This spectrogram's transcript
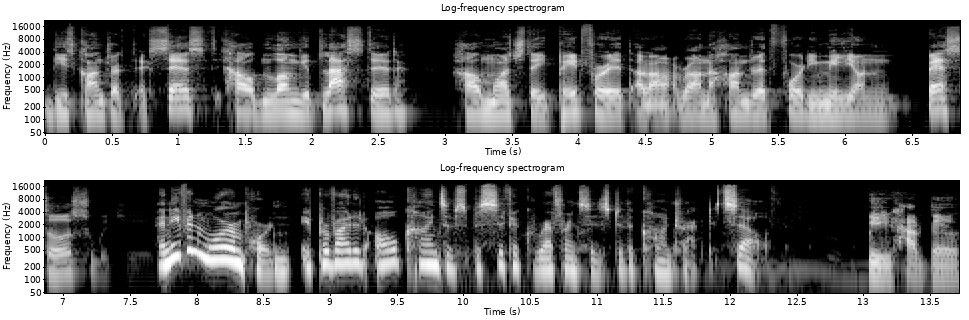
this contract exists, how long it lasted, how much they paid for it, around, around 140 million pesos. Which is... And even more important, it provided all kinds of specific references to the contract itself. We have the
